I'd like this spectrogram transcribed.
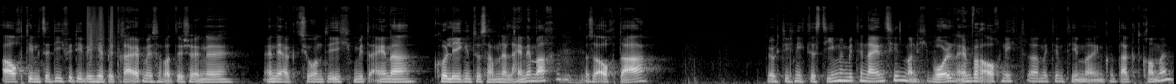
auch die Initiative, die wir hier betreiben, ist praktisch eine, eine Aktion, die ich mit einer Kollegin zusammen alleine mache. Mhm. Also auch da möchte ich nicht das Team mit hineinziehen. Manche wollen einfach auch nicht äh, mit dem Thema in Kontakt kommen.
